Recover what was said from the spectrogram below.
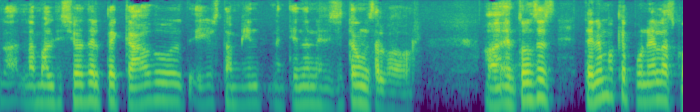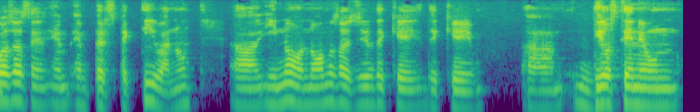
la, la, maldición del pecado, ellos también, ¿me entienden?, necesitan un Salvador. entonces, tenemos que poner las cosas en, en, en perspectiva, ¿no? y no, no vamos a decir de que, de que uh, Dios tiene un,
